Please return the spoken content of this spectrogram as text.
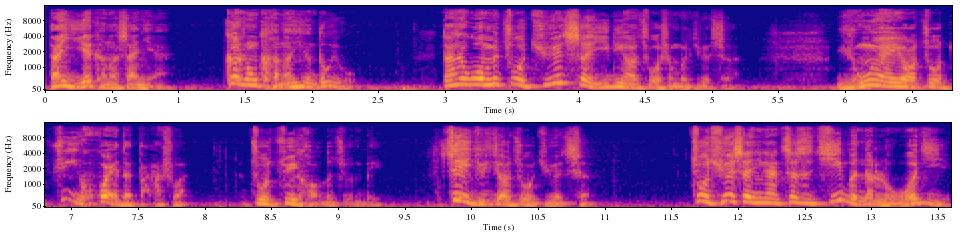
但也可能三年，各种可能性都有。但是我们做决策一定要做什么决策？永远要做最坏的打算，做最好的准备，这就叫做决策。做决策，你看这是基本的逻辑，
